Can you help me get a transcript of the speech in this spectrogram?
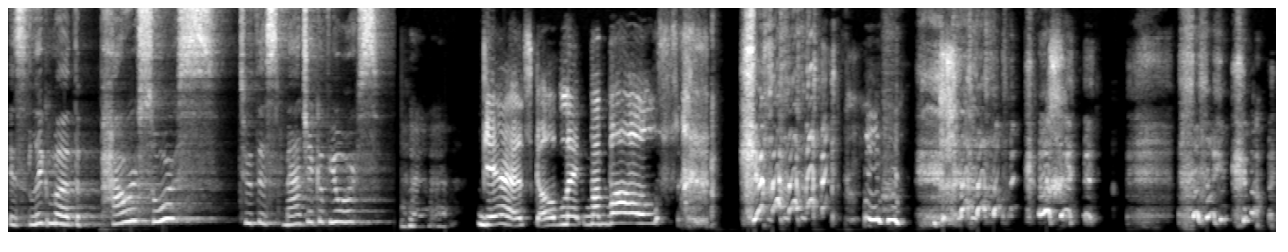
is Ligma the power source to this magic of yours? Yeah, it's called lick my balls. oh my god.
